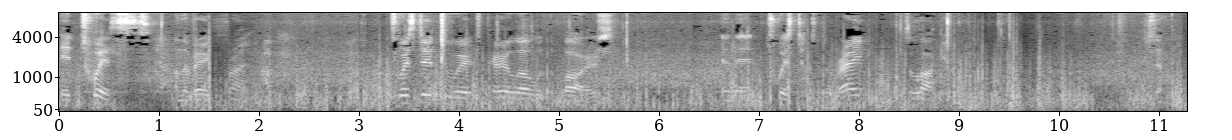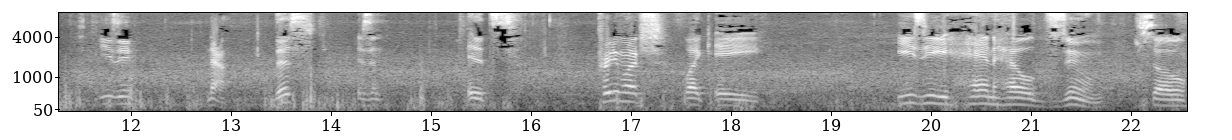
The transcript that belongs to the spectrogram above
it twists on the very front. Twist it to where it's parallel with the bars, and then twist it to the right to lock it. Simple, easy. Now, this isn't. It's pretty much like a easy handheld zoom. So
